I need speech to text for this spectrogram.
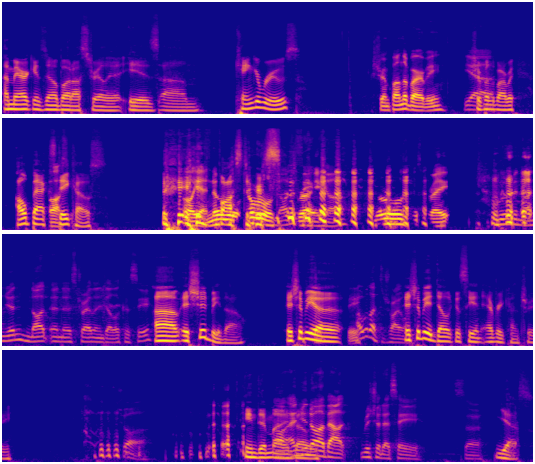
Americans know about Australia is um, kangaroos, shrimp on the Barbie. Yeah. Trip on the Barbie, Outback Foster. Steakhouse. Oh yeah, and no, rules- no rules. Not Just right. Finger, No rules. Just right. bloomin' onion, not an Australian delicacy. Um, it should be though. It should be a. I would like to try one. It should be a delicacy in every country. sure. In Oh, my and you know about Richard S.E., so yes,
